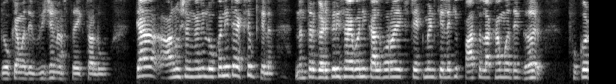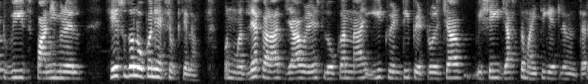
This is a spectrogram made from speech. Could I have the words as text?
डोक्यामध्ये विजन असतं एक चालू. त्या अनुषंगाने लोकांनी ते ऍक्सेप्ट केलं. नंतर गडकरी साहेबांनी काल परवा एक स्टेटमेंट केलं की पाच लाखामध्ये घर फुकट वीज पाणी मिळेल. हे सुद्धा लोकांनी ऍक्सेप्ट केलं. पण मधल्या काळात ज्या वेळेस लोकांना e ई ट्वेंटी पेट्रोलच्या विषयी जास्त माहिती घेतल्यानंतर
